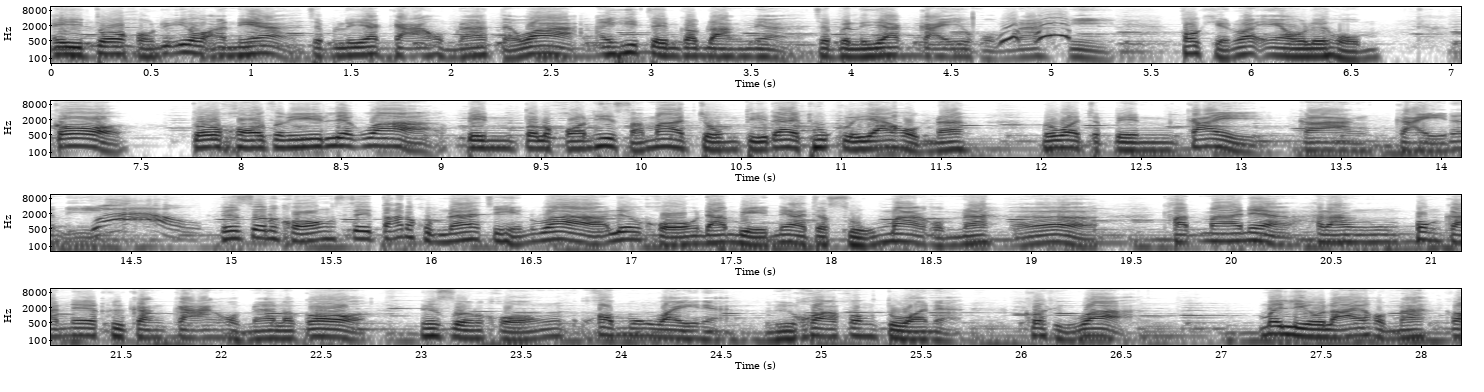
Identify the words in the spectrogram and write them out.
ไอตัวของดูเอลอันเนี้ยจะเป็นระยะกลางผมนะ แต่ว่าไอที่เต็มกำลังเนี่ยจะเป็นระยะไกลผมนะนี่เขาเขียนว่า L เลยผม ก็ตัวละครตัวนี้เรียกว่าเป็นตัวละครที่สามารถโจมตีได้ทุกระยะผมนะไม่ว่าจะเป็นใกล้กลางไกลนั่นเองในส่วนของสเตตัสผมนะ จะเห็นว่าเรื่องของดาเมจเนี่ยจะสูงมากผมนะ เออ ถัดมาเนี่ยพลังป้องกันเนี่ยคือกลางๆผมนะแล้วก็ในส่วนของความว่องไวเนี่ยหรือความคล่องตัวเนี่ยก็ถือว่าไม่เลวร้ายผมนะ ก็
